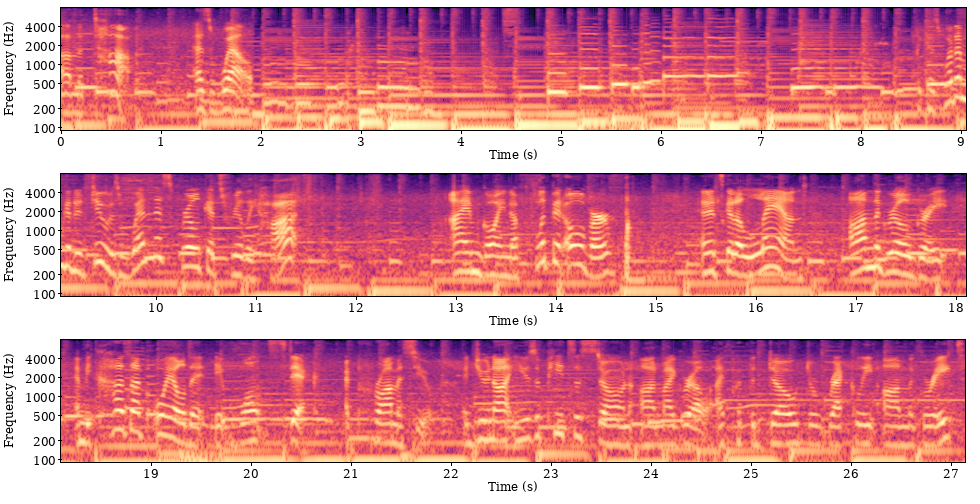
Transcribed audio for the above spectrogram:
on the top as well. Because what I'm gonna do is when this grill gets really hot, I am going to flip it over and it's gonna land on the grill grate and because I've oiled it, it won't stick. I promise you. I do not use a pizza stone on my grill. I put the dough directly on the grate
